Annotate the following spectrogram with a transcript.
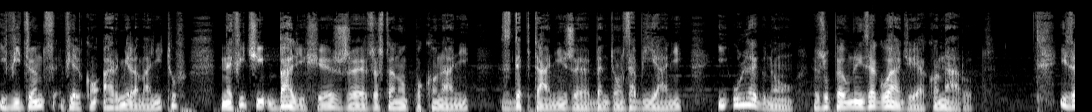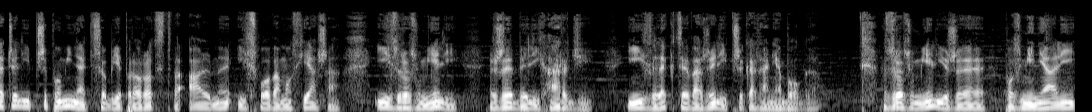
I widząc wielką armię Lamanitów, Nefici bali się, że zostaną pokonani, zdeptani, że będą zabijani i ulegną zupełnej zagładzie jako naród. I zaczęli przypominać sobie proroctwa Almy i słowa Mosjasza i zrozumieli, że byli hardzi i zlekceważyli przykazania Boga. Zrozumieli, że pozmieniali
